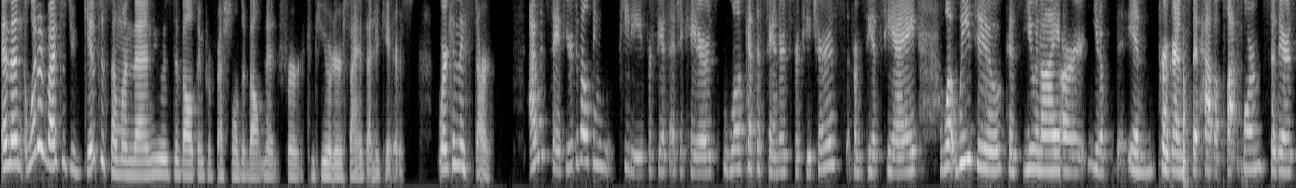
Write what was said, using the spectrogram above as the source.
And then, what advice would you give to someone then who is developing professional development for computer science educators? Where can they start? I would say if you're developing PD for CS educators, look at the standards for teachers from CSTA. What we do, because you and I are, you know, in programs that have a platform. So there's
